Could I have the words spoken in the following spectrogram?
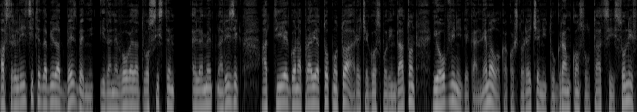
австралијците да бидат безбедни и да не воведат во систем елемент на ризик, а тие го направија токму тоа, рече господин Датон и обвини дека немало, како што рече, ниту грам консултации со нив,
